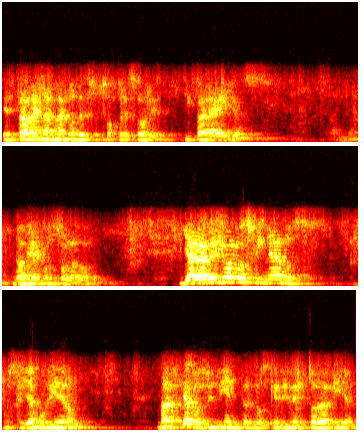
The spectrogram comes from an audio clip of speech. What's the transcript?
estaba en la mano de sus opresores, y para ellos no había consolador. Y alabé yo a los finados, los que ya murieron, más que a los vivientes, los que viven todavía.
